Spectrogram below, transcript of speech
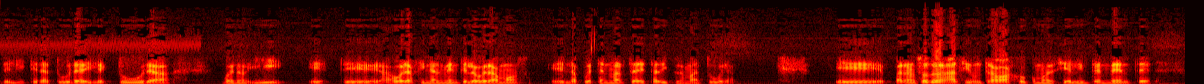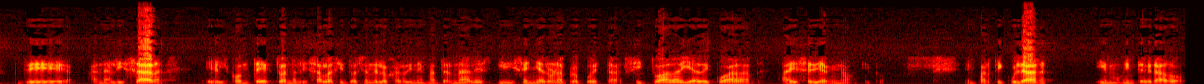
literatura y lectura, bueno, y este, ahora finalmente logramos eh, la puesta en marcha de esta diplomatura. Eh, para nosotros ha sido un trabajo, como decía el intendente, de analizar el contexto, analizar la situación de los jardines maternales y diseñar una propuesta situada y adecuada a ese diagnóstico. En particular, hemos integrado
